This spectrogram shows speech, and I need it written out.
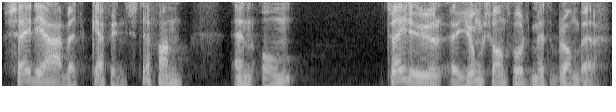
CDA met Kevin Stefan. En om tweede uur eh, Jong Zandvoort met Bram Berg.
